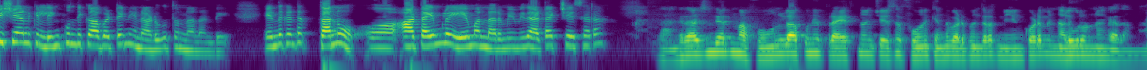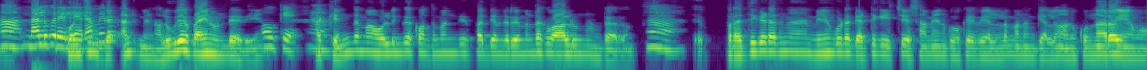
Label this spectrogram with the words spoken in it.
విషయానికి లింక్ ఉంది కాబట్టి నేను అడుగుతున్నానండి. ఎందుకంటే తను ఆ, టైంలో ఏమన్నారు? మీ మీద అటాక్ చేశారా? రంగరాజన్ గారు మా ఫోన్ లాక్కునే ప్రయత్నం చేస్తే ఫోన్ కింద పడిపోయిన తర్వాత మేము కూడా మేము నలుగురు ఉన్నాం కదమ్మా. నలుగురు అంటే మేము నలుగురే పైన ఉండేది. ఆ కింద మా వాళ్ళు ఇంకా కొంతమంది పద్దెనిమిది ఇరవై మంది దాకా వాళ్ళు ఉండి ఉంటారు. ఆ, ప్రతిఘటన మేము కూడా గట్టిగా ఇచ్చే సమయానికి ఒకే వీళ్ళలో మనం గెలం అనుకున్నారో ఏమో.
